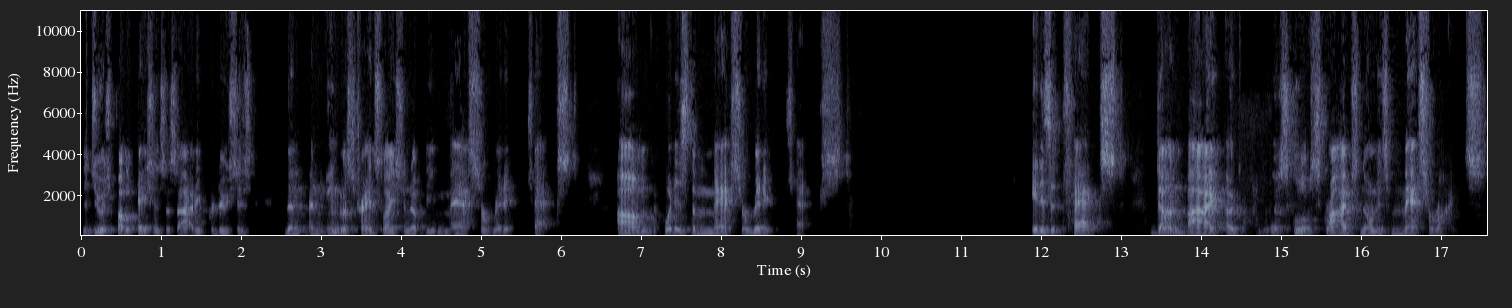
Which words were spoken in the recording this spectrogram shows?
the Jewish Publication Society produces an English translation of the Masoretic text. Um, what is the Masoretic text? It is a text done by a, a school of scribes known as Masoretes.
